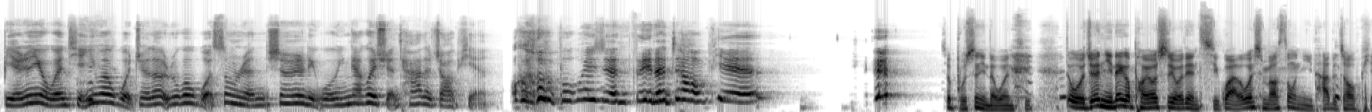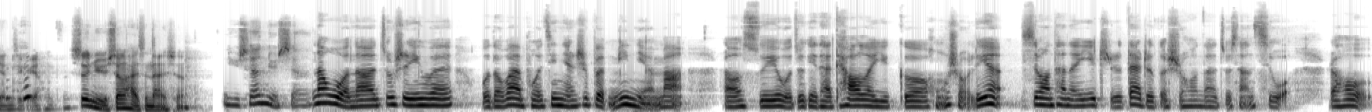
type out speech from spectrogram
别人有问题？因为我觉得，如果我送人生日礼物，我应该会选他的照片，我不会选自己的照片。这不是你的问题。我觉得你那个朋友是有点奇怪了，为什么要送你他的照片这个样子？是女生还是男生？女生，女生，那我呢，就是因为我的外婆今年是本命年嘛，然后所以我就给她挑了一个红手链，希望她能一直戴着的时候呢，就想起我。然后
